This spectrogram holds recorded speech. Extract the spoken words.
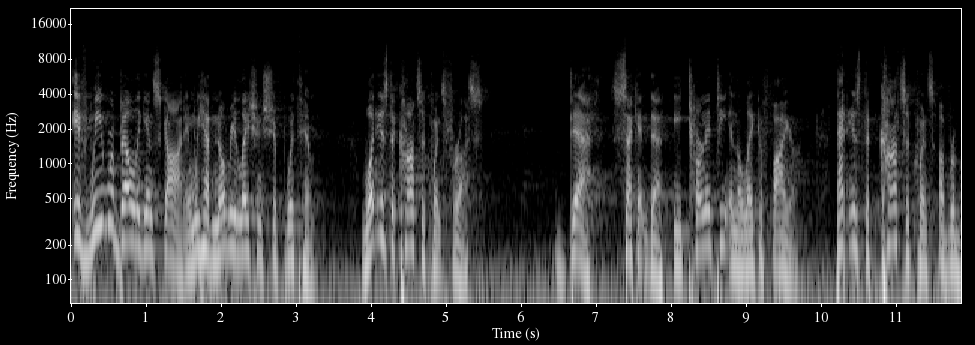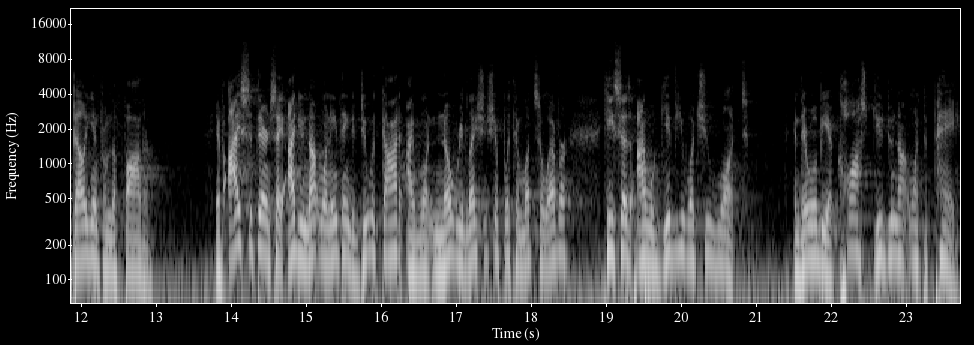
If we rebel against God and we have no relationship with Him, what is the consequence for us? Death, second death, eternity in the lake of fire. That is the consequence of rebellion from the Father. If I sit there and say, I do not want anything to do with God, I want no relationship with Him whatsoever, He says, I will give you what you want and there will be a cost you do not want to pay,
